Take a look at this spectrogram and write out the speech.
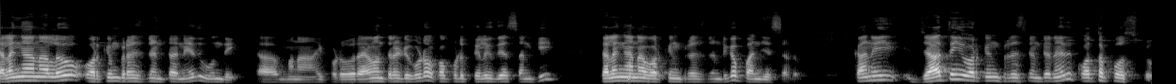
తెలంగాణలో వర్కింగ్ ప్రెసిడెంట్ అనేది ఉంది. మన ఇప్పుడు రేవంత్ రెడ్డి కూడా ఒకప్పుడు తెలుగుదేశానికి తెలంగాణ వర్కింగ్ ప్రెసిడెంట్గా పనిచేశాడు. కానీ జాతీయ వర్కింగ్ ప్రెసిడెంట్ అనేది కొత్త పోస్టు.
